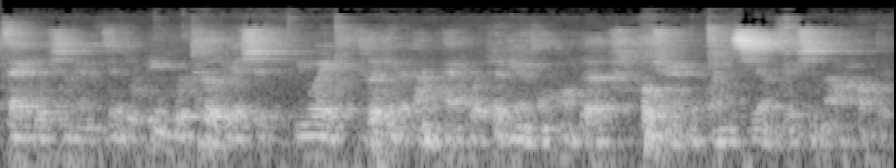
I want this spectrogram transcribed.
在国际上面的见度，并不特别是因为特定的党派或特定的总统的候选人的关系啊，所以是蛮好的。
